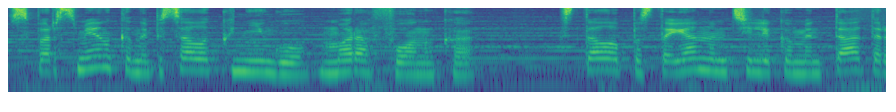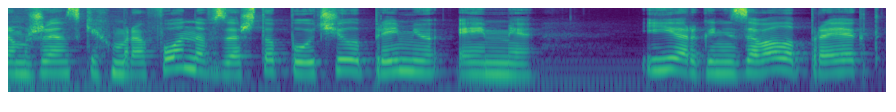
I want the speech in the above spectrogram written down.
Спортсменка написала книгу «Марафонка», стала постоянным телекомментатором женских марафонов, за что получила премию Эмми, и организовала проект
